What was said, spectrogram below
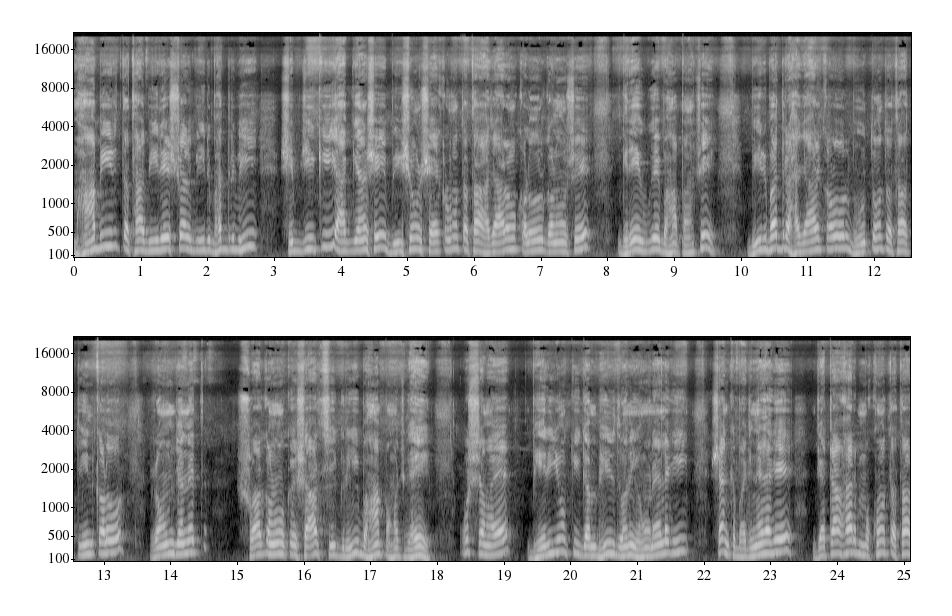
महावीर तथा वीरेश्वर वीरभद्र भी शिवजी की आज्ञा से बीसों सैकड़ों तथा हज़ारों करोड़ गणों से घिरे हुए वहाँ पहुँचे। वीरभद्र हज़ार करोड़ भूतों तथा तीन करोड़ रोमजनित स्वगणों के साथ शीघ्र ही वहाँ पहुँच गए। उस समय भेरियों की गंभीर ध्वनि होने लगी, शंख बजने लगे, जटाहर मुखों तथा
